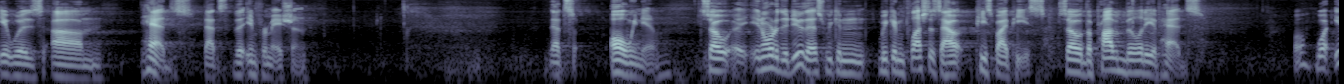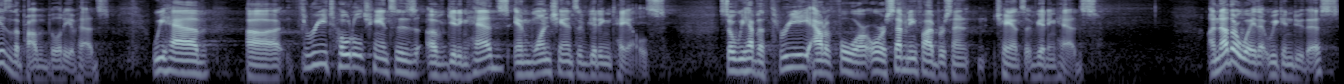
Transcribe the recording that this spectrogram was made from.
it was um, heads. That's the information. That's all we knew. So uh, in order to do this, we can, we can flesh this out piece by piece. So the probability of heads. Well, what is the probability of heads? We have uh, three total chances of getting heads and one chance of getting tails. So we have a 3 out of 4, or 75% chance of getting heads. Another way that we can do this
